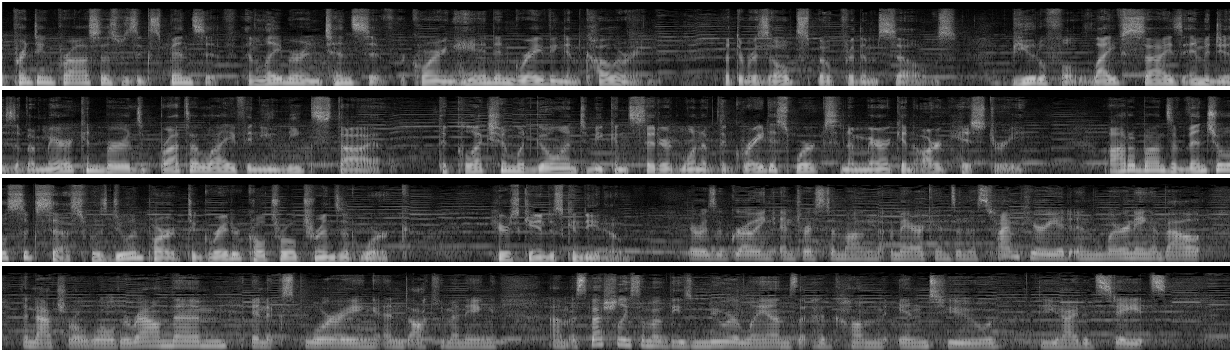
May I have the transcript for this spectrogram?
The printing process was expensive and labor intensive, requiring hand engraving and coloring but the results spoke for themselves. Beautiful, life size images of American birds brought to life in unique style. The collection would go on to be considered one of the greatest works in American art history. Audubon's eventual success was due in part to greater cultural trends at work. Here's Candace Candido there was a growing interest among Americans in this time period in learning about the natural world around them, in exploring and documenting, um, especially some of these newer lands that had come into the United States.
